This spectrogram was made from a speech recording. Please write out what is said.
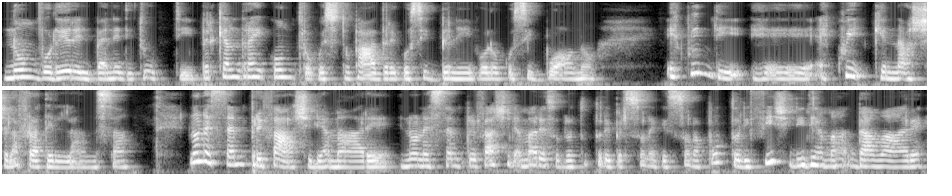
non volere il bene di tutti, perché andrei contro questo padre così benevolo, così buono. E quindi eh, è qui che nasce la fratellanza. Non è sempre facile amare, non è sempre facile amare soprattutto le persone che sono appunto difficili ama- da amare,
